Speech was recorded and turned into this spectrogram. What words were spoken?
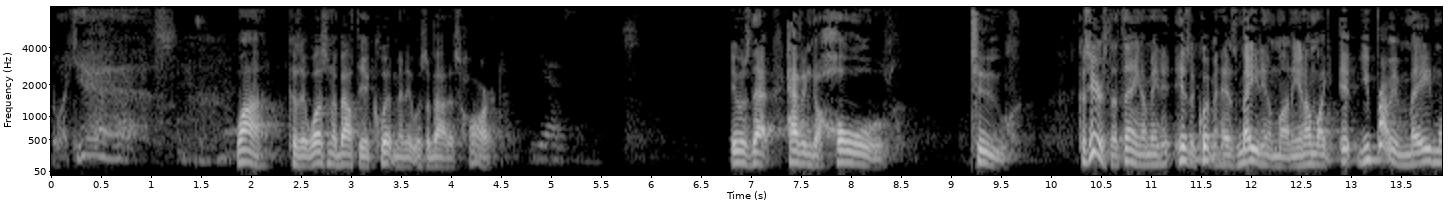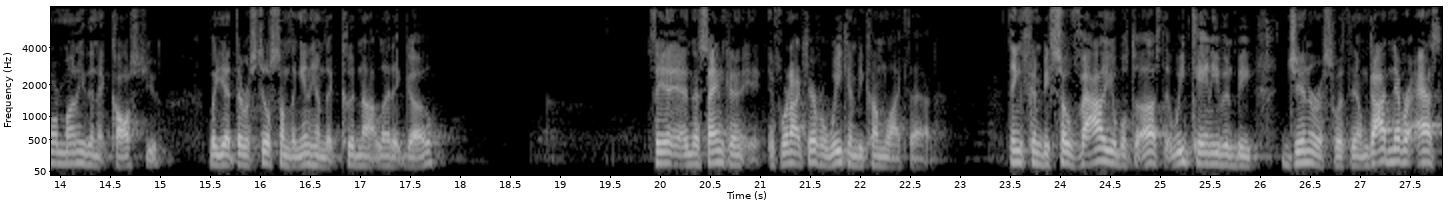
We're like, yes. Why? Because it wasn't about the equipment, it was about his heart. Yes. It was that having to hold to. Because here's the thing I mean, his equipment has made him money. And I'm like, it, you probably made more money than it cost you. But yet there was still something in him that could not let it go. See, and the same can, if we're not careful, we can become like that. Things can be so valuable to us that we can't even be generous with them. God never asked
